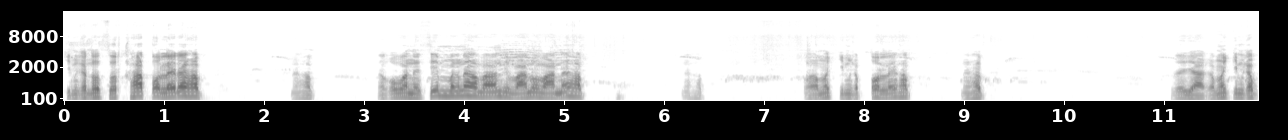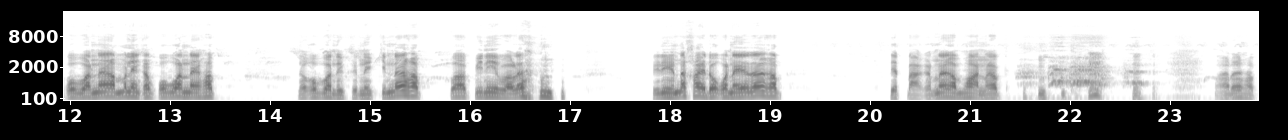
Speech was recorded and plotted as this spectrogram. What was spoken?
กินกันสดๆคาต้นเลยนะครับนะครับ แล้วก็วันไหนซิมบ้างนะครับว่ามันสิหวานประมาณนะครับ นะครับ เรามากินกับต้นเลยครับนะครับเลยอยากจะมากินกับกบวันนะครับมาเล่นกับกบวันเลยครับแล้วกบวันที่ขึ้นในกินนะครับ ว่าปีนี้บอกแล้วปีนี้นักไข่ดกวันไหนนะครับเสียดปากกันนะครับห่อนครับ มาเด้อครับ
